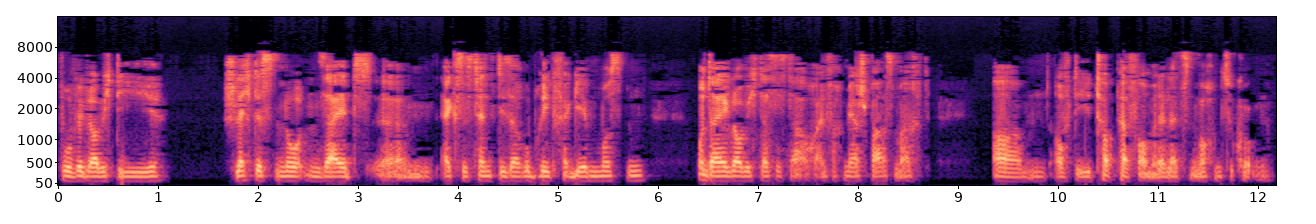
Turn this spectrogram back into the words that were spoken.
wo wir, glaube ich, die schlechtesten Noten seit ähm, Existenz dieser Rubrik vergeben mussten. Und daher glaube ich, dass es da auch einfach mehr Spaß macht, ähm, auf die Top-Performer der letzten Wochen zu gucken.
